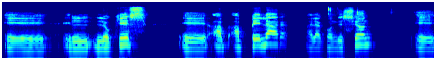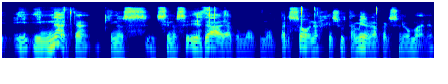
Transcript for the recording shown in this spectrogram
eh, lo que es eh, apelar a la condición innata que nos, se nos es dada como, como personas, Jesús también era una persona humana,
